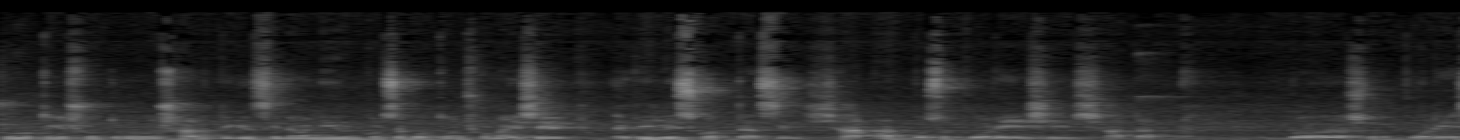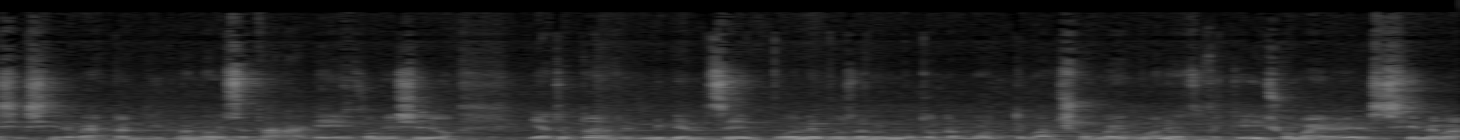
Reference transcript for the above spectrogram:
ষোলো থেকে সতেরো সাল থেকে সিনেমা নির্মাণ করছে, বর্তমান সময়ে এসে রিলিজ করতে আসে সাত আট বছর পরে এসে, সাত আট বছর পরে এসে সিনেমা একটা নির্মাণ হয়েছে তার আগে। এখন এসেও এতটা রিলেভেল যে বলে বোঝানোর মতো না। বর্তমান সময়ে মনে হচ্ছে এই সময়ে সিনেমা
